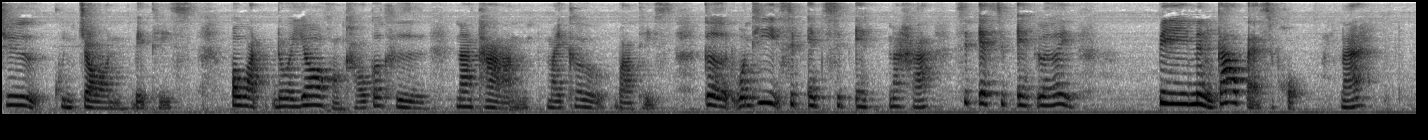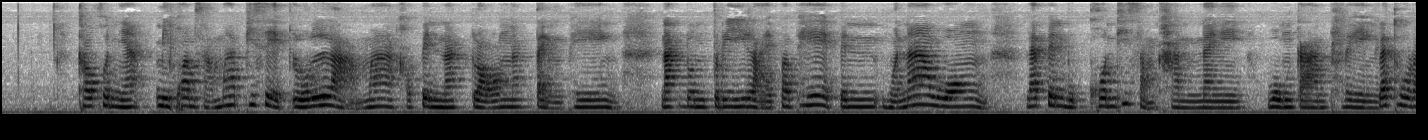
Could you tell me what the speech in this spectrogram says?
ชื่อคุณจอห์นเบติสประวัติโดยย่อของเขาก็คือนาธานไมเคิลบาติสเกิดวันที่ 11 11 นะคะ 11 11 เลย ปี 1986 นะ เขาคนนี้มีความสามารถพิเศษล้นหลามมาก เขาเป็นนักร้องนักแต่งเพลง นักดนตรีหลายประเภท เป็นหัวหน้าวง และเป็นบุคคลที่สำคัญในวงการเพลงและโทร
